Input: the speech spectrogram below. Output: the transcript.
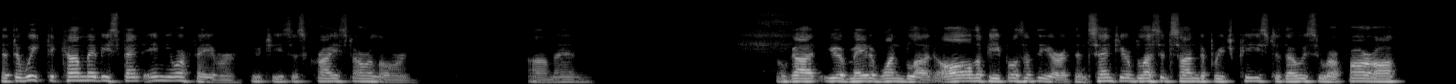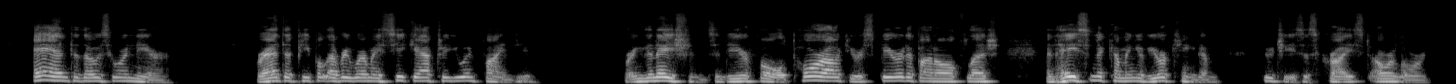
that the week to come may be spent in your favor through Jesus Christ our Lord. Amen. O God, you have made of one blood all the peoples of the earth and sent your blessed Son to preach peace to those who are far off and to those who are near. Grant that people everywhere may seek after you and find you. Bring the nations into your fold. Pour out your Spirit upon all flesh, and hasten the coming of your kingdom through Jesus Christ our Lord.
